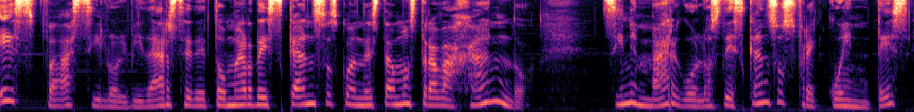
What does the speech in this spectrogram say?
Es fácil olvidarse de tomar descansos cuando estamos trabajando. Sin embargo, los descansos frecuentes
